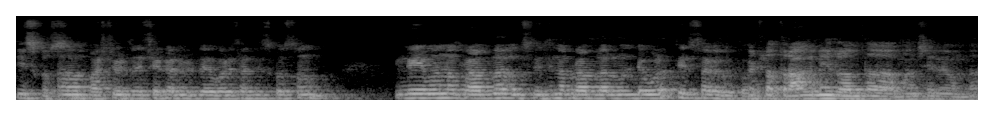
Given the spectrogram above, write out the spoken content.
తీసుకొస్తాం. ఫస్ట్ విడత సెకండ్ విడత ఒకటిసారి తీసుకొస్తాం. ఇంకా ఏమన్నా ప్రాబ్లాలు చిన్న చిన్న ప్రాబ్లాలు ఉంటే కూడా తీసుకురాగలుగుతాం ఇట్లా త్రాగునీరు అంతా మంచిగానే ఉందా?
